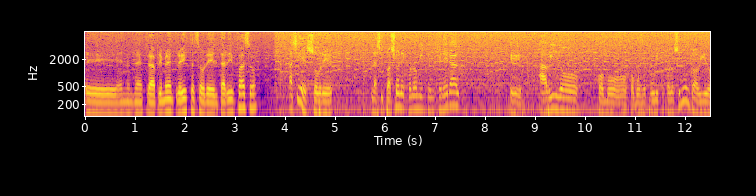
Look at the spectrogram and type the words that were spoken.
eh, en nuestra primera entrevista sobre el tarifazo. Así es, sobre la situación económica en general, eh, ha habido, como, es de público conocimiento, ha habido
